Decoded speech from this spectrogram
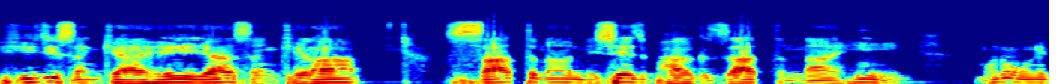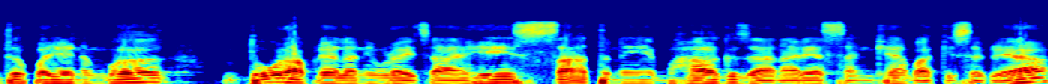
ही जी संख्या आहे या संख्येला सात न निषेध भाग जात नाही. म्हणून इथं पर्याय नंबर दोन आपल्याला निवडायचा आहे. सातने भाग जाणाऱ्या संख्या बाकी सगळ्या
